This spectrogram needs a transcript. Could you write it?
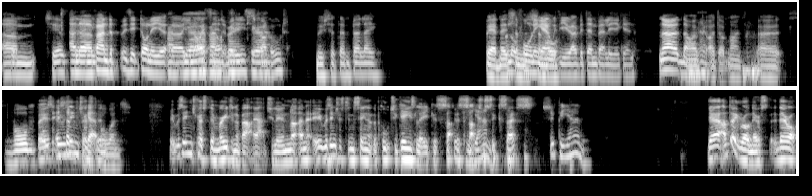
Um, Chiote, and uh, Van der, is it Donny at uh, Van- yeah, United? Van I der mean, Beek, he's yeah. struggled. Mousa Dembele. Yeah, I'm not some, falling some out more- with you over Dembele again. No, no, Yeah. I, I don't mind. Uh, warm. But it was- it was interesting. ones. It was interesting reading about it actually, and and it was interesting seeing that the Portuguese league is, su- is Super such a success. Super Jan. Yeah, I'm doing wrong. There's there are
